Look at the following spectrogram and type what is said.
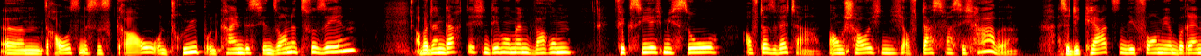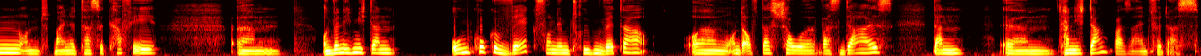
ähm, draußen ist es grau und trüb und kein bisschen Sonne zu sehen. Aber dann dachte ich in dem Moment, warum fixiere ich mich so auf das Wetter? Warum schaue ich nicht auf das, was ich habe? Also die Kerzen, die vor mir brennen und meine Tasse Kaffee. Ähm, und wenn ich mich dann umgucke, weg von dem trüben Wetter ähm, und auf das schaue, was da ist, dann ähm, kann ich dankbar sein für das.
